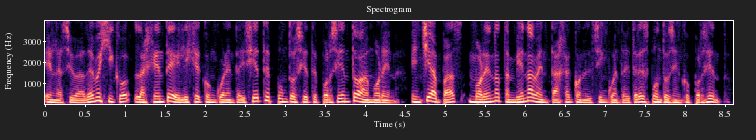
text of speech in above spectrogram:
En la Ciudad de México, la gente elige con 47.7% a Morena. En Chiapas, Morena también aventaja con el 53.5%.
